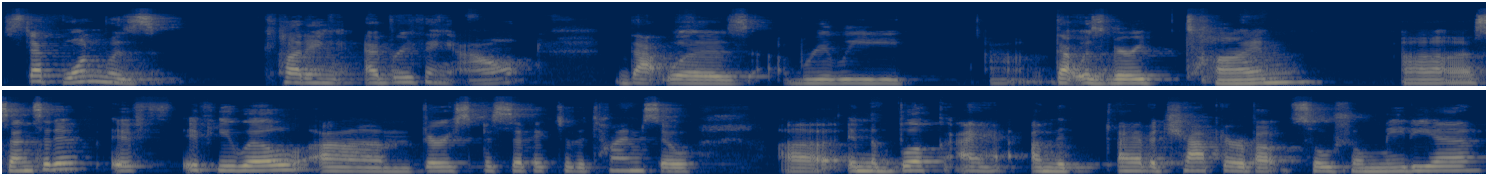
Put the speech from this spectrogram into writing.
step one was cutting everything out that was really um, that was very time uh, sensitive, if if you will, um, very specific to the time. So uh, in the book, I I'm a, I have a chapter about social media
